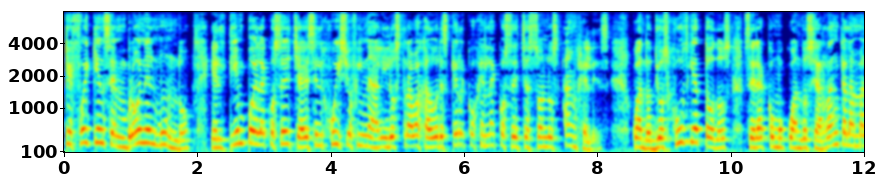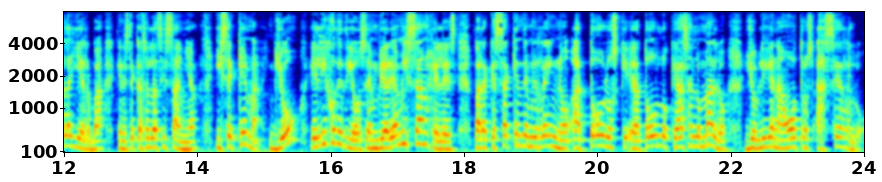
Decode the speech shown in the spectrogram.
que fue quien sembró en el mundo, el tiempo de la cosecha es el juicio final y los trabajadores que recogen la cosecha son los ángeles. Cuando Dios juzgue a todos, será como cuando se arranca la mala hierba, que en este caso es la cizaña, y se quema. Yo, el Hijo de Dios, enviaré a mis ángeles para que saquen de mi reino a todos los que a todos los que hacen lo malo y obligan a otros a hacerlo.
